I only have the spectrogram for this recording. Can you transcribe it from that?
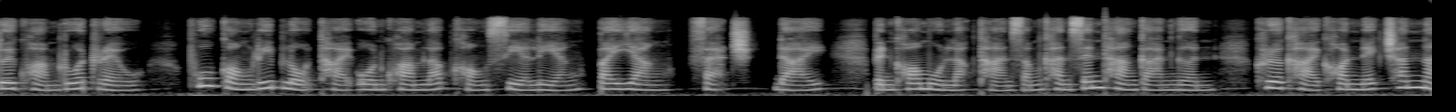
ด้วยความรวดเร็ว ผู้กองรีบโหลดถ่ายโอนความลับของเสียเหลียงไปยัง Fetch Dive เป็นข้อมูลหลักฐานสำคัญเส้นทางการเงิน เครือข่ายคอนเน็กชันใน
